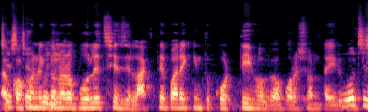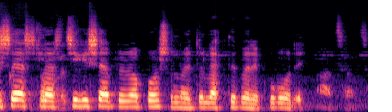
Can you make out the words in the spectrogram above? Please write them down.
চেষ্টা কখনো করি। ওনারা বলেছে যে লাগতে পারে কিন্তু করতেই হবে অপারেশনটা এরকম বলছে শেষ চিকিৎসা আপনার অপারেশন হয়তো লাগতে পারে কোমরে। আচ্ছা আচ্ছা।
